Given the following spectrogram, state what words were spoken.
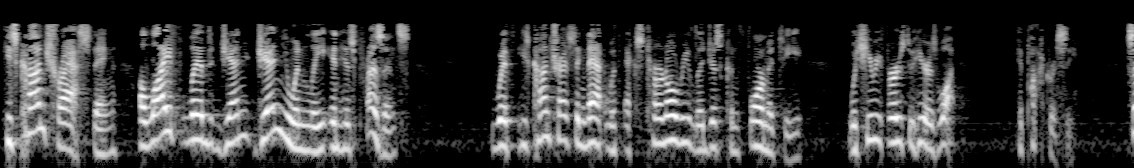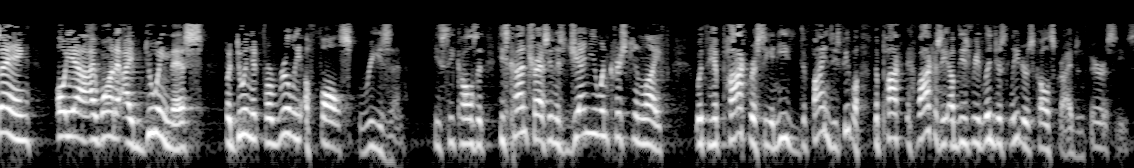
He's contrasting a life lived gen- genuinely in his presence with, he's contrasting that with external religious conformity, which he refers to here as what? Hypocrisy. Saying, oh yeah, I want it, I'm doing this, but doing it for really a false reason. He's, he calls it, he's contrasting this genuine Christian life with hypocrisy, and he defines these people, the hypocrisy of these religious leaders called scribes and Pharisees.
